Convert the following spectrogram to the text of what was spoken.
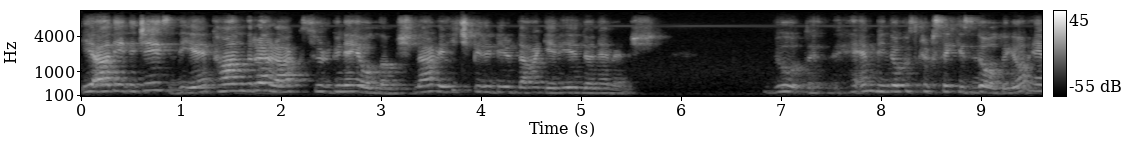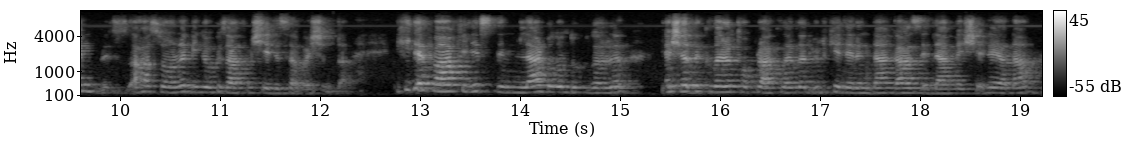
iade edeceğiz diye kandırarak sürgüne yollamışlar ve hiçbiri bir daha geriye dönememiş. Bu hem 1948'de oluyor hem daha sonra 1967 Savaşı'nda. İki defa Filistinliler bulundukları, yaşadıkları topraklardan, ülkelerinden, Gazze'den ve Şeria'dan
